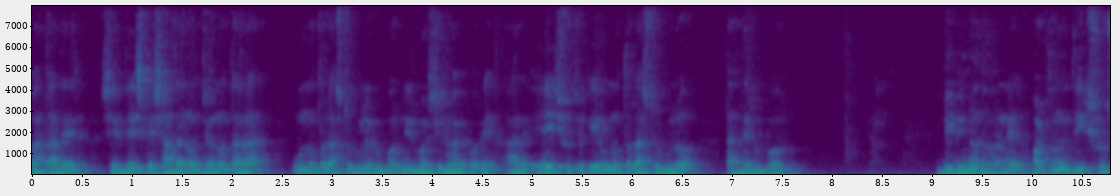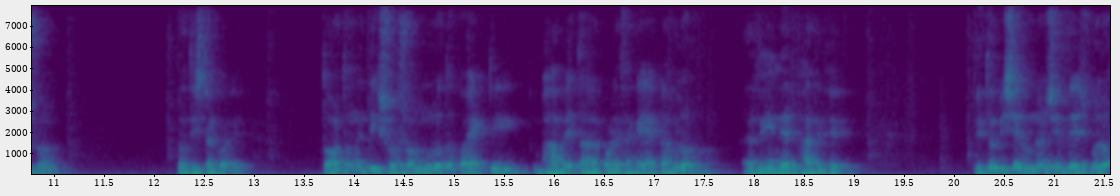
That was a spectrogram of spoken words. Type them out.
বা তাদের সেই দেশকে সাজানোর জন্য তারা উন্নত রাষ্ট্রগুলোর উপর নির্ভরশীল হয়ে পড়ে। আর এই সুযোগে উন্নত রাষ্ট্রগুলো তাদের উপর বিভিন্ন ধরনের অর্থনৈতিক শোষণ প্রতিষ্ঠা করে। তো অর্থনৈতিক শোষণ মূলত কয়েকটি ভাবে তারা করে থাকে। একটা হলো ঋণের ফাঁদে ফেলে। তৃতীয় বিশ্বের উন্নয়নশীল দেশগুলো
